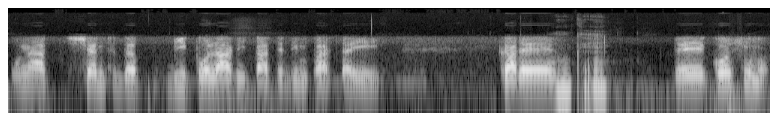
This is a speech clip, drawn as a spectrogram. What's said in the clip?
un accent de bipolaritate din partea ei, care Ok. te consumă.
